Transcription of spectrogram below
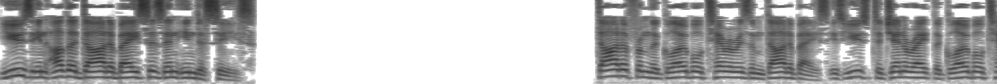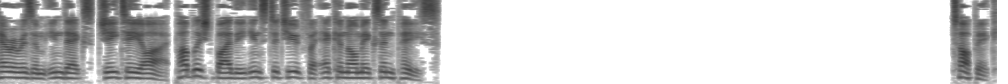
Use in other databases and indices Data from the Global Terrorism Database is used to generate the Global Terrorism Index (GTI) published by the Institute for Economics and Peace. Topic:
